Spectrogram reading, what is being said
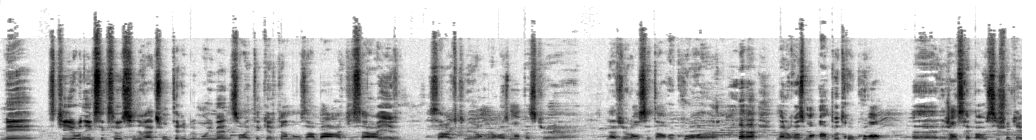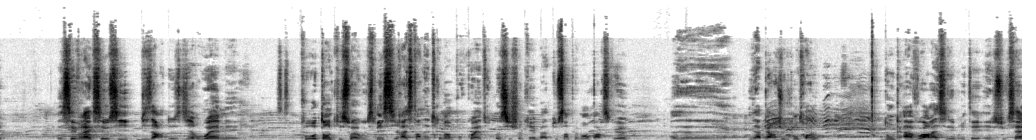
mais ce qui est ironique, c'est que c'est aussi une réaction terriblement humaine. Ça aurait été quelqu'un dans un bar à qui ça arrive. Ça arrive tous les jours, malheureusement, parce que la violence est un recours euh, malheureusement un peu trop courant, euh, les gens ne seraient pas aussi choqués. Et c'est vrai que c'est aussi bizarre de se dire, ouais, mais pour autant qu'il soit Will Smith, il reste un être humain, pourquoi être aussi choqué? Bah tout simplement parce que euh, il a perdu le contrôle. Donc avoir la célébrité et le succès,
